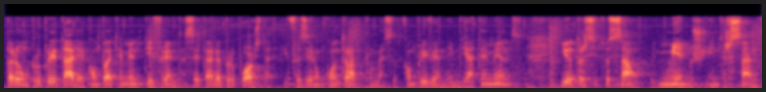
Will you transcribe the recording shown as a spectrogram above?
para um proprietário é completamente diferente aceitar a proposta e fazer um contrato de promessa de compra e venda imediatamente e outra situação menos interessante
